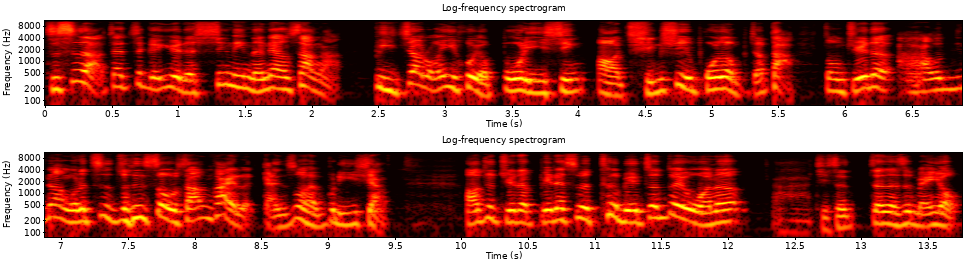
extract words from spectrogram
只是啊，在这个月的心灵能量上啊。比较容易会有玻璃心啊，情绪波动比较大，总觉得啊，让我的自尊受伤害了，感受很不理想，好就觉得别人是不是特别针对我呢？啊，其实真的是没有。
